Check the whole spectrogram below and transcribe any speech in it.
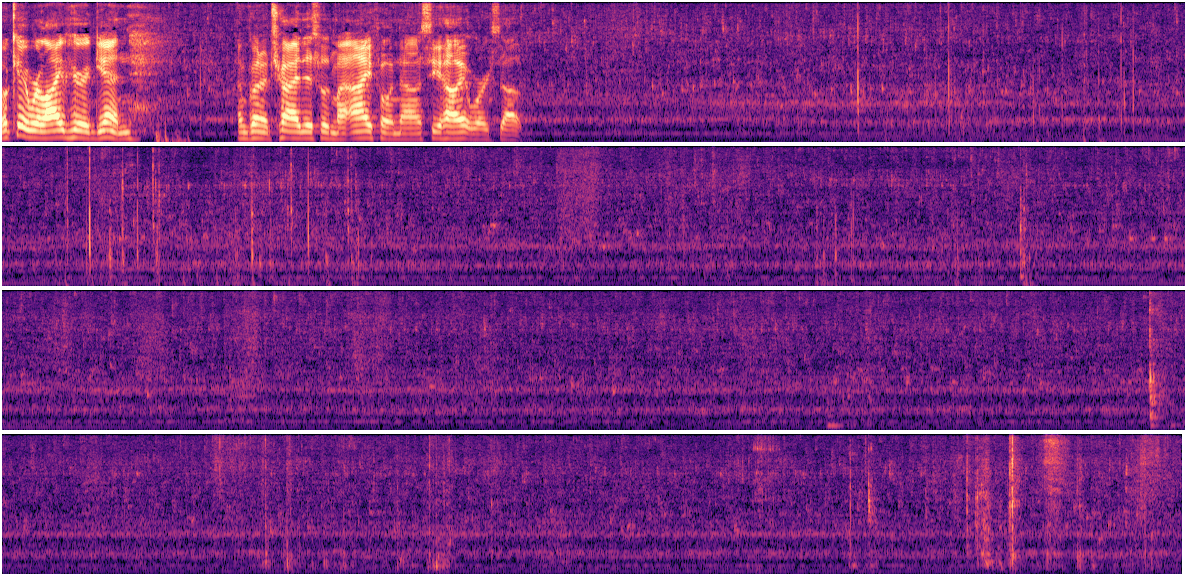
Okay, we're live here again. I'm going to try this with my iPhone now and see how it works out.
